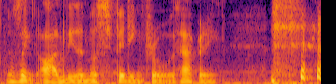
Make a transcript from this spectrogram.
It was like oddly the most fitting for what was happening.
